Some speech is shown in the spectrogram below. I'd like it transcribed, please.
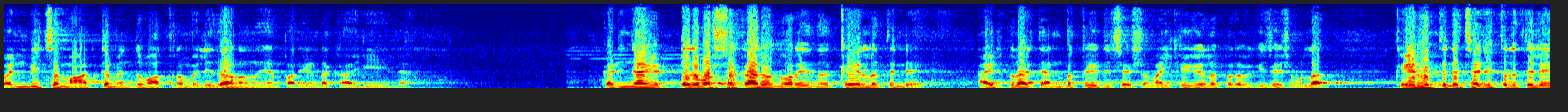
വൻപിച്ച മാറ്റം എന്തുമാത്രം വലുതാണെന്ന് ഞാൻ പറയേണ്ട കാര്യമില്ല. കഴിഞ്ഞ എട്ടര വർഷക്കാലം എന്ന് പറയുന്നത് കേരളത്തിന്റെ ആയിരത്തി തൊള്ളായിരത്തി അൻപത്തി ഏഴിന് ശേഷം ഐക്യ കേരള പിറവിക്ക് ശേഷമുള്ള കേരളത്തിന്റെ ചരിത്രത്തിലെ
